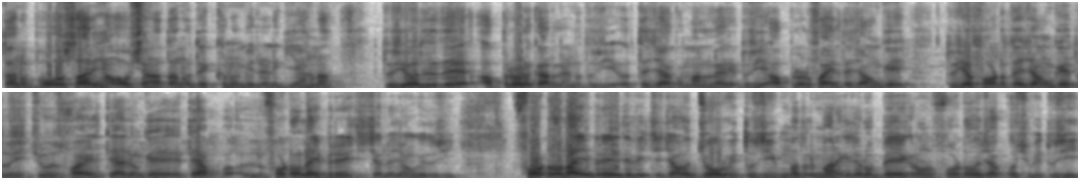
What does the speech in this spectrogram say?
ਤੁਹਾਨੂੰ ਬਹੁਤ ਸਾਰੀਆਂ ਆਪਸ਼ਨਾਂ ਤੁਹਾਨੂੰ ਦੇਖਣ ਨੂੰ ਮਿਲਣਗੀਆਂ, ਹਨਾ? ਤੁਸੀਂ ਉਹਦੇ ਤੇ ਅਪਲੋਡ ਕਰ ਲੈਣਾ ਤੁਸੀਂ। ਉੱਤੇ ਜਾ ਕੇ ਮੰਨ ਲਓ, ਤੁਸੀਂ ਅਪਲੋਡ ਫਾਈਲ ਤੇ ਜਾਓਗੇ, ਤੁਸੀਂ ਆ ਫੋਟੋ ਤੇ ਜਾਓਗੇ, ਤੁਸੀਂ ਚੂਜ਼ ਫਾਈਲ ਤੇ ਆ ਜਾਓਗੇ, ਇੱਥੇ ਫੋਟੋ ਲਾਇਬ੍ਰੇਰੀ 'ਚ ਚਲੇ ਜਾਓਗੇ ਤੁਸੀਂ। ਫੋਟੋ ਲਾਇਬ੍ਰੇਰੀ ਦੇ ਵਿੱਚ ਜਾਓ, ਜੋ ਵੀ ਤੁਸੀਂ ਮਤਲਬ ਮੰਨ ਕੇ ਚਲੋ ਬੈਕਗ੍ਰਾਉਂਡ ਫੋਟੋ ਜਾਂ ਕੁਝ ਵੀ ਤੁਸੀਂ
